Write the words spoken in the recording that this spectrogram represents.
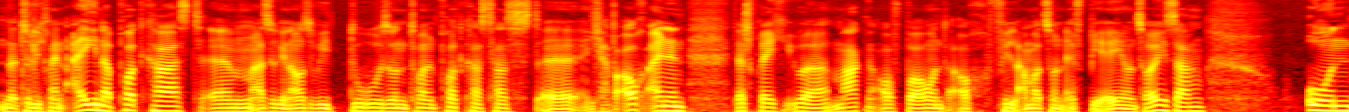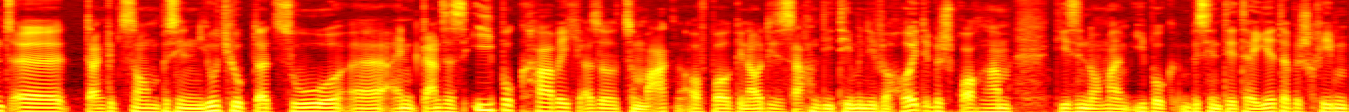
natürlich mein eigener Podcast. Ähm, also genauso wie du so einen tollen Podcast hast. Äh, ich habe auch einen, da spreche ich über Markenaufbau und auch viel Amazon FBA und solche Sachen. Und äh, dann gibt es noch ein bisschen YouTube dazu. Äh, ein ganzes E-Book habe ich, also zum Markenaufbau. Genau diese Sachen, die Themen, die wir heute besprochen haben, die sind nochmal im E-Book ein bisschen detaillierter beschrieben.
